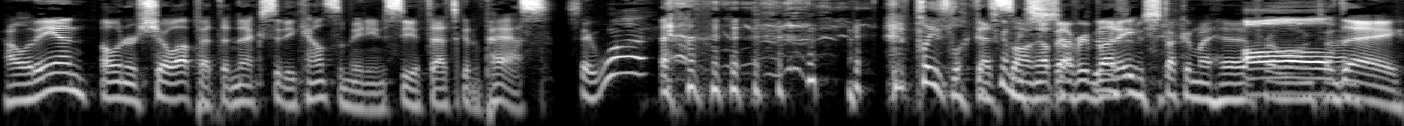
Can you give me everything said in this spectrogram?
Holiday Inn. owners show up at the next city council meeting to see if that's going to pass. Say what? Please look that song up, stuck- everybody. stuck in my head for a All long time. day.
